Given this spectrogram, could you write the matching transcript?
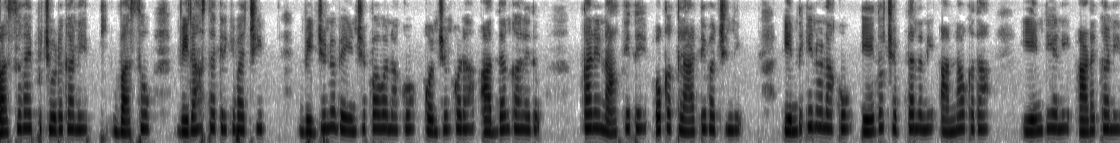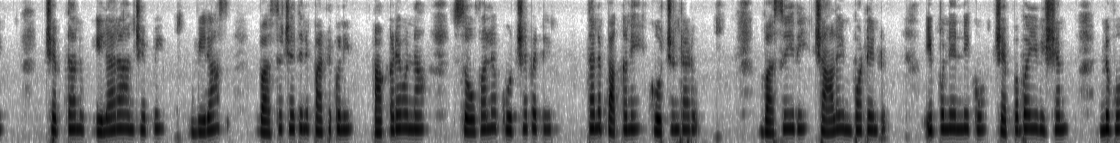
వసు వైపు చూడగానే వసు విరాస్ దగ్గరికి వచ్చి విద్యును వేయించిపోవో నాకు కొంచెం కూడా అర్థం కాలేదు కానీ నాకైతే ఒక క్లారిటీ వచ్చింది. ఎందుకే నువ్వు నాకు ఏదో చెప్తానని అన్నావు కదా ఏంటి అని అడగని చెప్తాను ఇలారా అని చెప్పి విరాస్ వసు చేతిని పట్టుకుని అక్కడే ఉన్న సోఫాలో కూర్చోబెట్టి తన పక్కనే కూర్చుంటాడు. బస్సు ఇది చాలా ఇంపార్టెంట్. ఇప్పుడు నేను నీకు చెప్పబోయే విషయం నువ్వు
